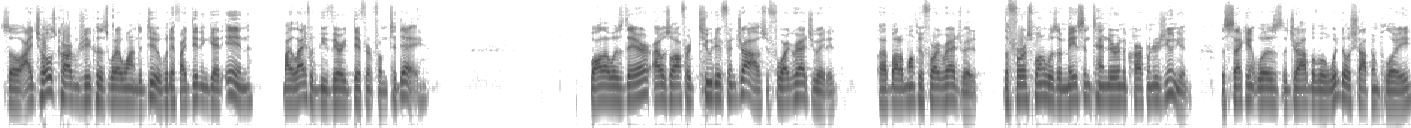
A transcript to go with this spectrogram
so I chose carpentry because it's what I wanted to do. But if I didn't get in, my life would be very different from today. While I was there, I was offered two different jobs before I graduated, uh, about a month before I graduated. The first one was a mason tender in the Carpenters Union. The second was the job of a window shop employee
